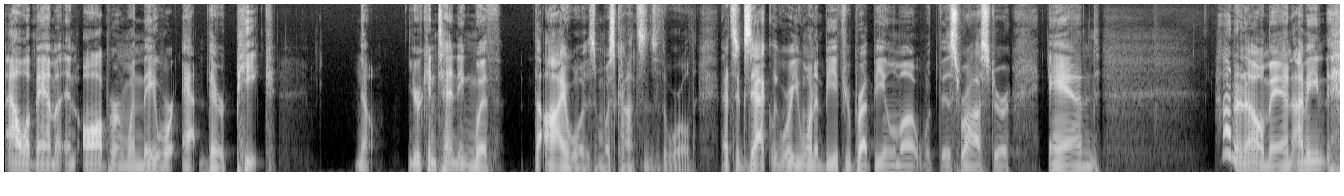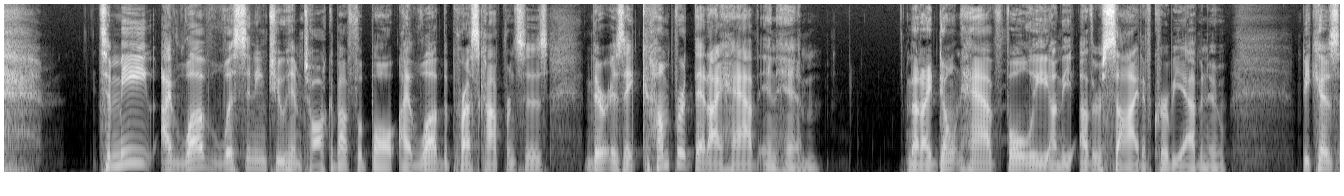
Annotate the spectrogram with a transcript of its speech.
Alabama and Auburn when they were at their peak. No, you're contending with the Iowas and Wisconsins of the world. That's exactly where you want to be if you're Bret Bielema with this roster. And I don't know, man. I mean, to me, I love listening to him talk about football. I love the press conferences. There is a comfort that I have in him that I don't have fully on the other side of Kirby Avenue because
